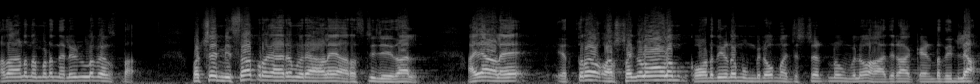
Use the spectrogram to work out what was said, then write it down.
അതാണ് നമ്മുടെ നിലവിലുള്ള വ്യവസ്ഥ. പക്ഷേ മിസ പ്രകാരം ഒരാളെ അറസ്റ്റ് ചെയ്താൽ അയാളെ എത്ര വർഷങ്ങളോളം കോടതിയുടെ മുമ്പിലോ മജിസ്ട്രേറ്റിന്റെ മുമ്പിലോ ഹാജരാക്കേണ്ടതില്ല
